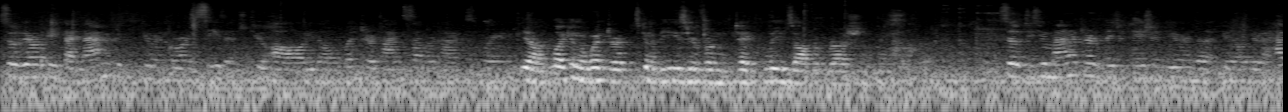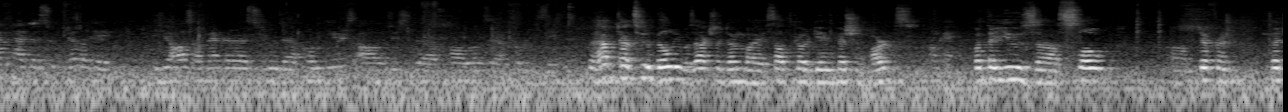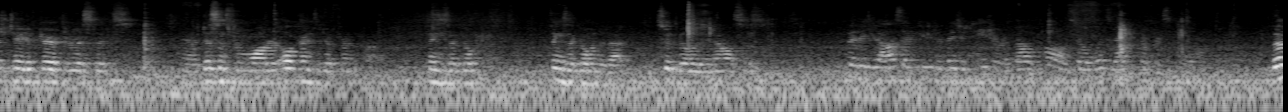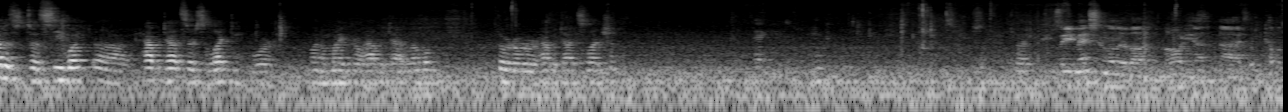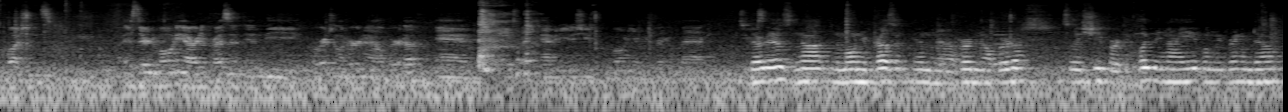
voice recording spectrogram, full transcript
So there will be dynamic during growing seasons to all, you know, winter time, summertime, spring? Yeah, like in the winter, it's gonna be easier for them to take leaves off of brush and things like that. So did you monitor vegetation during the, you know, your habitat suitability? Did you also measure through the whole years or just the follows the growing season? The habitat suitability was actually done by South Dakota Game Fish and Parks. Okay. But they use uh, slope, um, different vegetative characteristics, uh, distance from water, all kinds of different uh, things that go, things that go into that suitability analysis. But you also do the vegetation without pole, so what's that purpose for? That is to see what uh, habitats they're selecting for on a micro habitat level, third order habitat selection. Thank you. So you mentioned a little bit about pneumonia. Uh, a couple of questions. Is there pneumonia already present in the original herd in Alberta? And does it have any issues with pneumonia when you bring them back? There is not pneumonia present in the herd in Alberta, so these sheep are completely naive when we bring them down,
